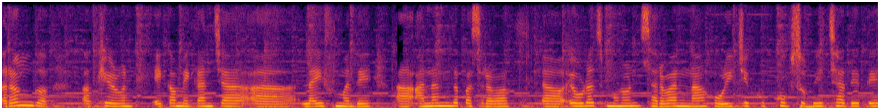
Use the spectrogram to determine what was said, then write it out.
रंग खेळून एकमेकांच्या लाईफमध्ये आनंद पसरावा एवढंच म्हणून सर्वांना होळीची खूप खूप शुभेच्छा देते.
